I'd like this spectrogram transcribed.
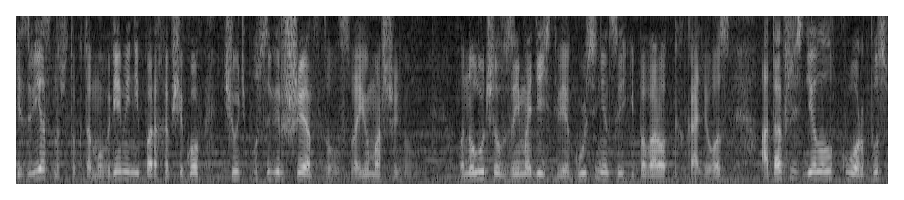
Известно, что к тому времени Пороховщиков чуть усовершенствовал свою машину. Он улучшил взаимодействие гусеницы и поворотных колес, а также сделал корпус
